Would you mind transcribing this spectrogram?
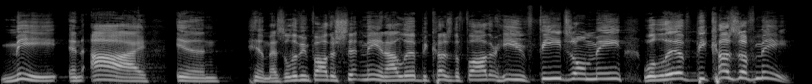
me, and I in him. As the living Father sent me, and I live because of the Father, he who feeds on me will live because of me.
